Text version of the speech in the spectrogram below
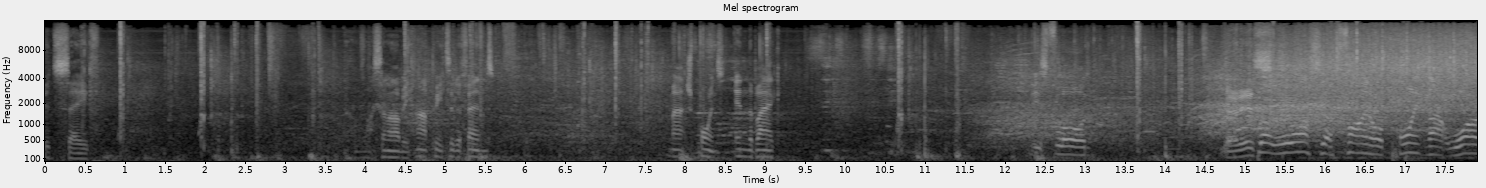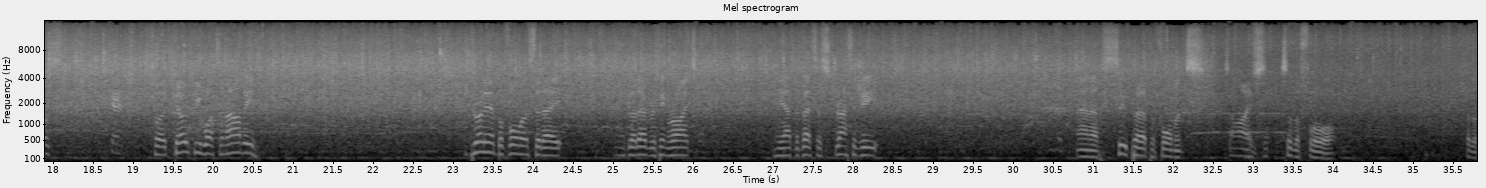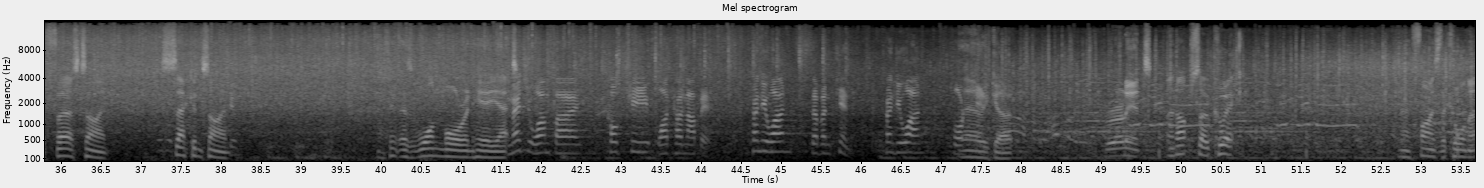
Good save. Watanabe happy to defend. Match point in the bag. He's floored. There it is. But what a final point that was for Koki Watanabe. Brilliant performance today. He got everything right. He had the better strategy. And a superb performance. Dives to the floor. For the first time. Second time. I think there's one more in here yet. Match won by Koki Watanabe. 21-17, 21-14. There we go. Brilliant. And up so quick. And finds the corner.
